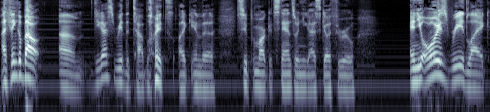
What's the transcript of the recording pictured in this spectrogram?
I think about um, do you guys read the tabloids like in the supermarket stands when you guys go through? And you always read like,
